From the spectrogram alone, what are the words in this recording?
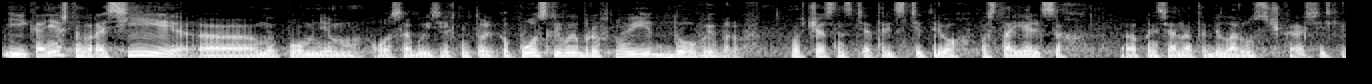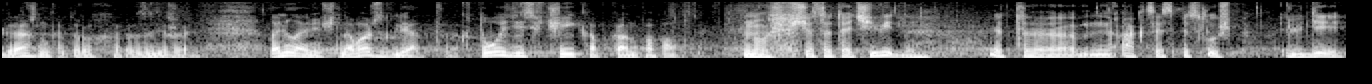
И, конечно, в России э, мы помним о событиях не только после выборов, но и до выборов. Ну, в частности, о 33 постояльцах пансионата «Белорусочка» российских граждан, которых э, задержали. Владимир Владимирович, на ваш взгляд, кто здесь в чей капкан попал? Ну, сейчас это очевидно. Это акция спецслужб. Людей,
